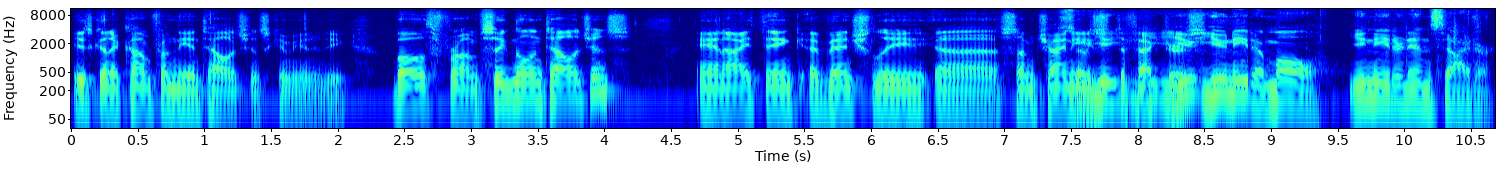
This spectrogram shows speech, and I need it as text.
is going to come from the intelligence community, both from signal intelligence and I think eventually uh, some Chinese so you, defectors. You, you, need a mole. You need an insider.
